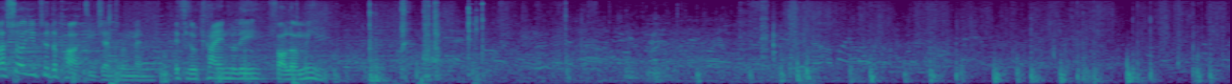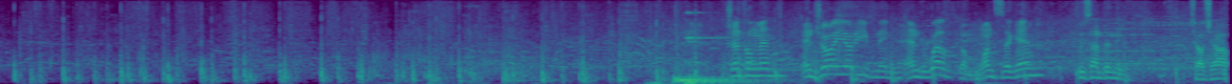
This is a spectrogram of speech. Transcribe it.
I'll show you to the party, gentlemen, if you'll kindly follow me. Gentlemen, enjoy your evening and welcome once again to Saint Denis. Ciao, ciao.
